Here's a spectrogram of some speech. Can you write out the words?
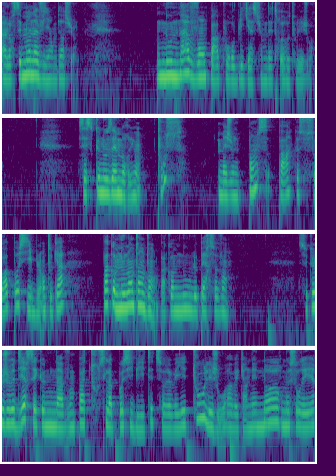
Alors c'est mon avis, hein, bien sûr. Nous n'avons pas pour obligation d'être heureux tous les jours. C'est ce que nous aimerions tous, mais je ne pense pas que ce soit possible. En tout cas, pas comme nous l'entendons, pas comme nous le percevons. Ce que je veux dire, c'est que nous n'avons pas tous la possibilité de se réveiller tous les jours avec un énorme sourire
